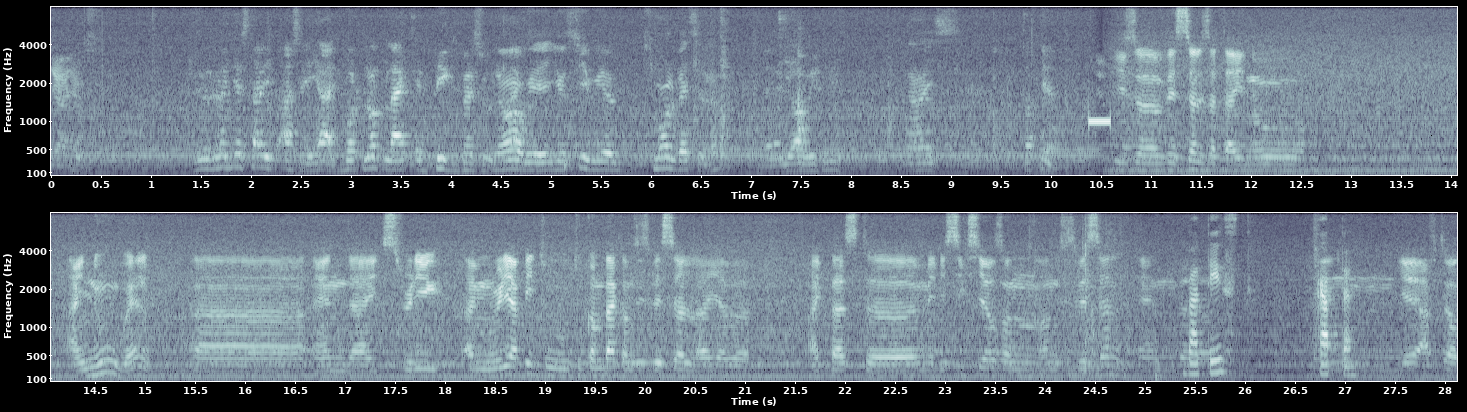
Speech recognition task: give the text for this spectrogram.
Yeah, yeah. You will register it as a yacht, but not like a big vessel. No, we, you see, we are small vessel, no? Uh, you are with me. Nice. Okay. is a vessel that I know I knew well uh, and uh, it's really I'm really happy to, to come back on this vessel I have uh, I passed uh, maybe six years on, on this vessel and uh, Baptiste, captain. yeah after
